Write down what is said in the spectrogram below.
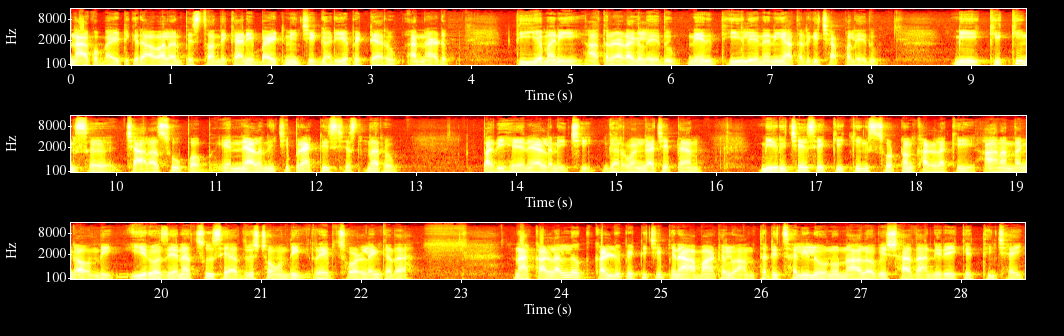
నాకు బయటికి రావాలనిపిస్తోంది కానీ బయట నుంచి గడియ పెట్టారు అన్నాడు. తీయమని అతడు అడగలేదు. నేను తీయలేనని అతడికి చెప్పలేదు. మీ కిక్కింగ్స్ చాలా సూపర్. ఎన్నేళ్ళ నుంచి ప్రాక్టీస్ చేస్తున్నారు? పదిహేనేళ్ళ నుంచి గర్వంగా చెప్పాను. మీరు చేసే కిక్కింగ్స్ చూడటం కళ్ళకి ఆనందంగా ఉంది. ఈ చూసే అదృష్టం ఉంది. రేపు చూడలేం కదా. నా కళ్ళల్లో కళ్ళు పెట్టి చెప్పిన ఆ మాటలు అంతటి చలిలోనూ నాలో విషాదాన్ని రేకెత్తించాయి.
